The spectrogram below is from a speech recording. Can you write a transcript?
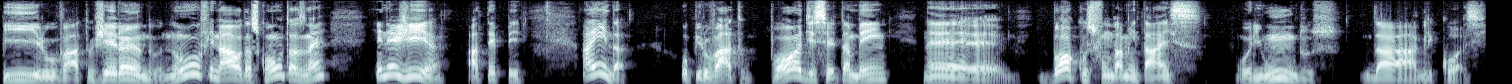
piruvato, gerando, no final das contas, né, energia, ATP. Ainda, o piruvato pode ser também né, blocos fundamentais oriundos da glicose.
